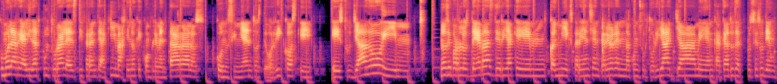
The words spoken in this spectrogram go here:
como la realidad cultural es diferente aquí, imagino que complementara los conocimientos teóricos que he estudiado y mm, no sé, por los demás diría que mm, con mi experiencia anterior en una consultoría ya me he encargado del proceso de,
